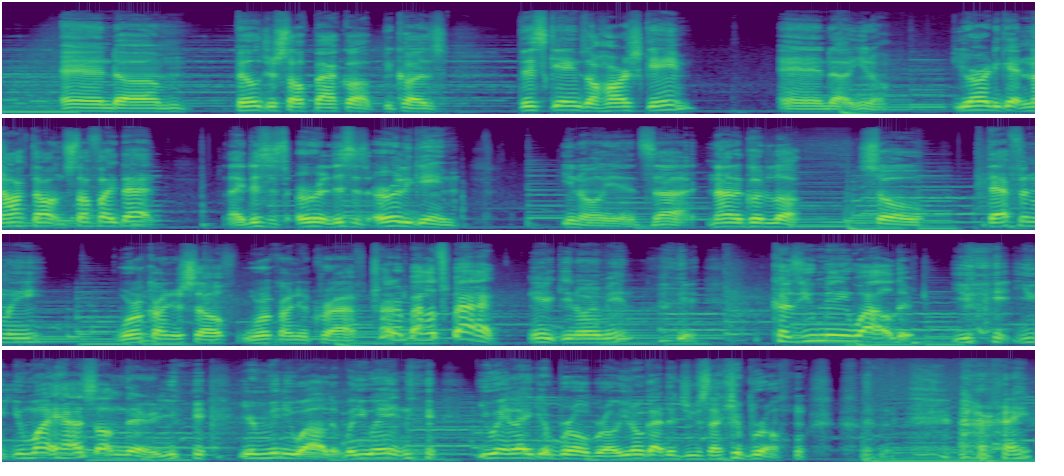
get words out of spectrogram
And um, build yourself back up because this game's a harsh game and uh, you know, you already get knocked out and stuff like that. Like this is early this is early game. You know, it's uh, not a good look. So definitely work on yourself, work on your craft, try to bounce back. You know what I mean? Cause you mini Wilder. You you you might have something there. You you're mini Wilder, but you ain't you ain't like your bro, bro. You don't got the juice like your bro. All right.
